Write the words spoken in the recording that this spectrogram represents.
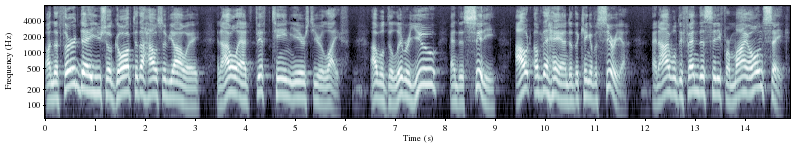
On the third day you shall go up to the house of Yahweh, and I will add 15 years to your life. I will deliver you and this city out of the hand of the king of Assyria, and I will defend this city for my own sake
